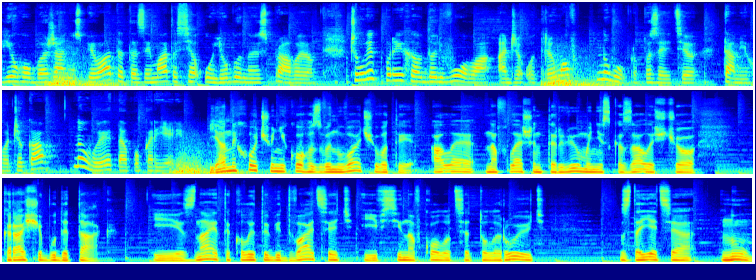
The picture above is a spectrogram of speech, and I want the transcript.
його бажанню співати та займатися улюбленою справою. Чоловік приїхав до Львова, адже отримав нову пропозицію. Там його чекав новий етап у кар'єрі. Я не хочу нікого звинувачувати, але на флеш-інтерв'ю мені сказали, що краще буде так. І знаєте, коли тобі 20 і всі навколо це толерують, здається, ну,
